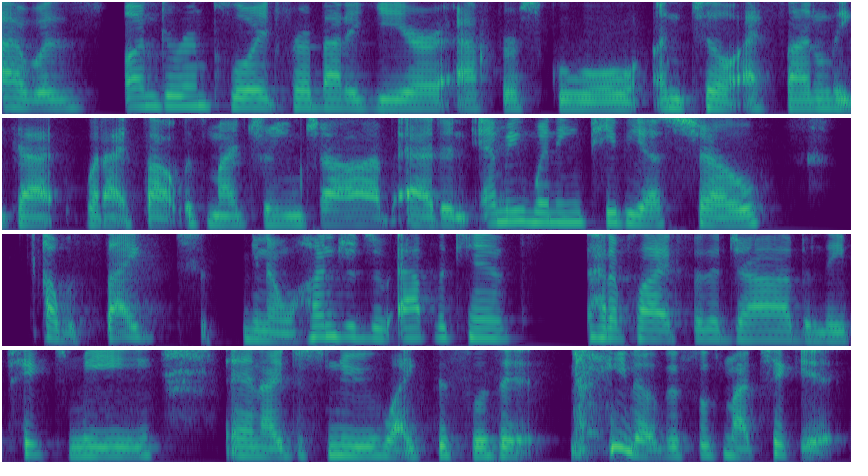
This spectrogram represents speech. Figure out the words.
I was underemployed for about a year after school until I finally got what I thought was my dream job at an Emmy winning PBS show. I was psyched, you know, hundreds of applicants had applied for the job and they picked me. And I just knew like this was it. you know, this was my ticket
